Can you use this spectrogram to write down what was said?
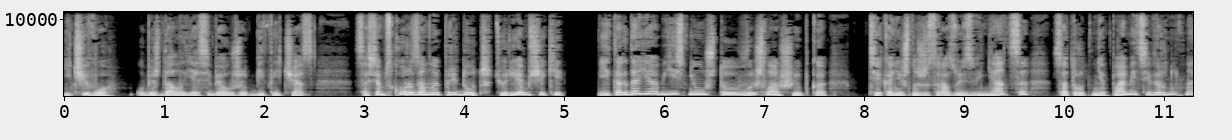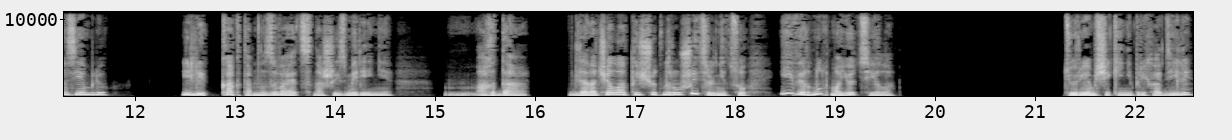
«Ничего», — убеждала я себя уже битый час, — «совсем скоро за мной придут тюремщики, и тогда я объясню, что вышла ошибка. Те, конечно же, сразу извинятся, сотрут мне память и вернут на землю». Или как там называется наше измерение? Ах да, для начала отыщут нарушительницу и вернут мое тело. Тюремщики не приходили,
